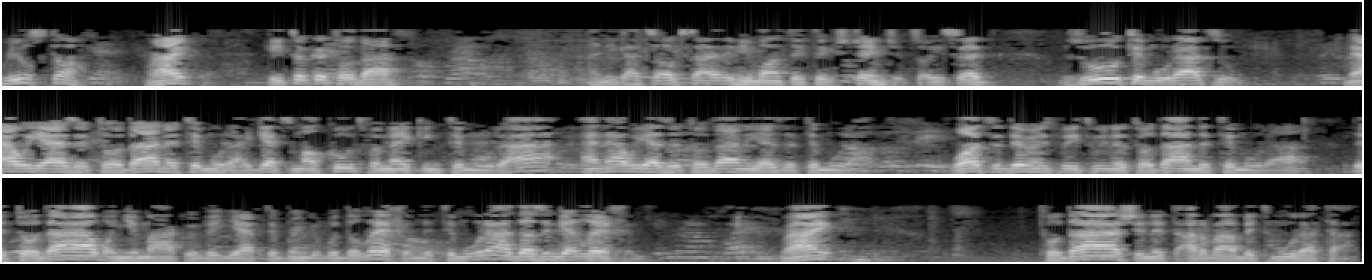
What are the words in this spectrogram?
real star, right? He took a todah. And he got so excited he wanted to exchange it. So he said, Zu temurat zu. Now he has a todah and a temurah. He gets malkut for making temurah, and now he has a todah and he has a temurah. What's the difference between a todah and the temurah? The todah, when you mark with it, you have to bring it with the lechem. The temurah doesn't get lechem. Right? Todah shenit arva betmurata.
